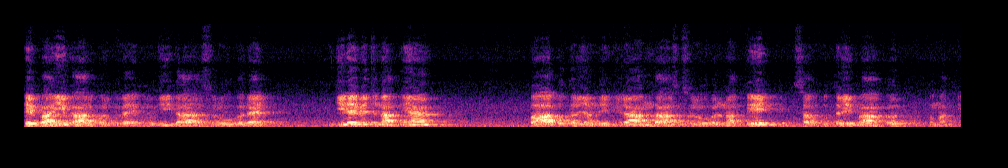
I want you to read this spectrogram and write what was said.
ਇਹ ਭਾਈ ਅਕਾਲ ਪੁਰਖ ਵਾਹਿਗੁਰੂ ਜੀ ਦਾ ਸਰੋਵਰ ਹੈ, ਜਿਹਦੇ ਵਿੱਚ ਨਹਾਤਿਆਂ ਪਾਪ ਉਤਰ ਜਾਂਦੇ ਨੇ। ਰਾਮਦਾਸ ਸਰੋਵਰ ਨਾਤੇ ਸਭ ਉਤਰੇ ਪਾਪ ਕਮਾਤੇ।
